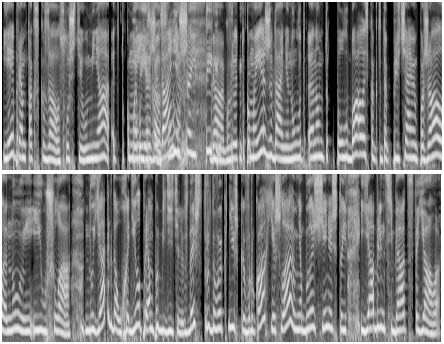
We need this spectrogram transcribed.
И я ей прям так сказала, слушайте, у меня это только Я мои ей сказала, ожидания. слушай, ты. Да, говорю, это только мои ожидания. Ну вот она так поулыбалась, как-то так плечами пожала, ну и, и ушла. Но я тогда уходила прям победителем. Знаешь, с трудовой книжкой в руках я шла, и у меня было ощущение, что я, блин, себя отстояла.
